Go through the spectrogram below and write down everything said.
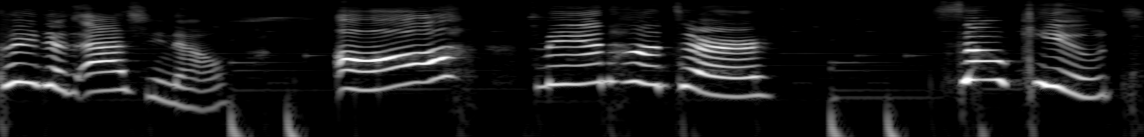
Couldn't just ask, you know. Aw, Manhunter. So cute.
